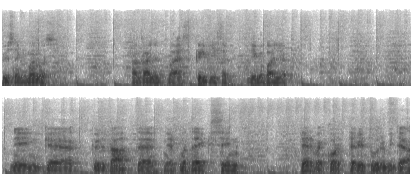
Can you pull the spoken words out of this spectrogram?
üsnagi mõnus. aga ainult vahest kõrgiseb liiga palju. ning äh, kui te tahate, et ma teeksin terve korterituuri video,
